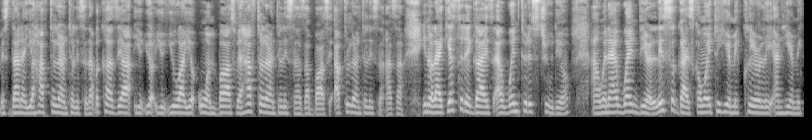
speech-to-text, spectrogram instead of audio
Miss Donna, you have to learn to listen. Not because you are, you, you, you, are your own boss. We have to learn to listen as a boss. You have to learn to listen as a, you know, like yesterday, guys, I went to the studio. And when I went there, listen, guys, can wait to hear me clearly and hear me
